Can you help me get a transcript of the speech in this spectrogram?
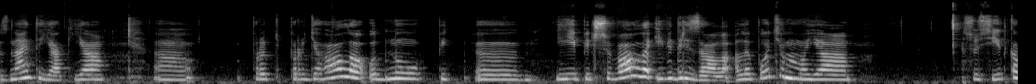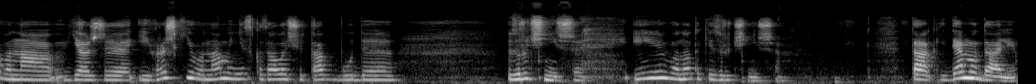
знаєте як, я е, продягала одну, е, її підшивала і відрізала, але потім моя сусідка, вона в'яже іграшки, вона мені сказала, що так буде зручніше. І воно таки зручніше. Так, йдемо далі.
